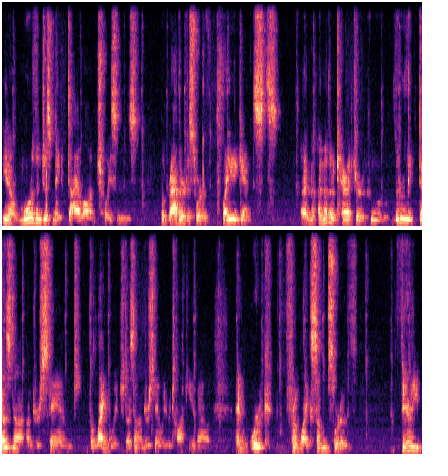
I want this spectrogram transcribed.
you know, more than just make dialogue choices, but rather to sort of play against an, another character who literally does not understand the language, does not understand what you're talking about, and work from like some sort of very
